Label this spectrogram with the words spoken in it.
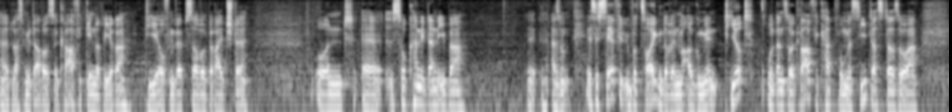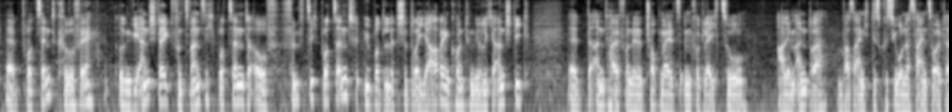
äh, lasse mir daraus eine Grafik generieren, die ich auf dem Webserver bereitstelle. Und äh, so kann ich dann über also es ist sehr viel überzeugender, wenn man argumentiert und dann so eine Grafik hat, wo man sieht, dass da so eine äh, Prozentkurve irgendwie ansteigt von 20 Prozent auf 50 Prozent über die letzten drei Jahre, ein kontinuierlicher Anstieg. Äh, der Anteil von den Jobmails im Vergleich zu allem anderen, was eigentlich Diskussionen sein sollte.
